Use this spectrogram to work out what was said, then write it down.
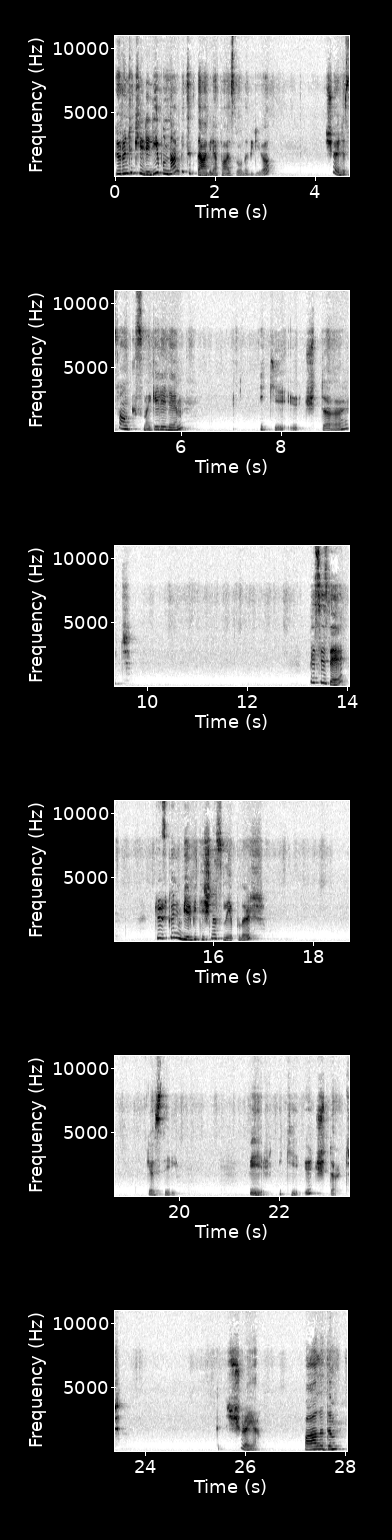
görüntü kirliliği bundan bir tık daha bile fazla olabiliyor. Şöyle son kısma gelelim. 2, 3, 4. Ve size düzgün bir bitiş nasıl yapılır? Göstereyim. 1, 2, 3, 4. Şuraya bağladım.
